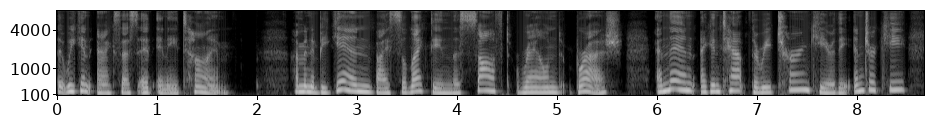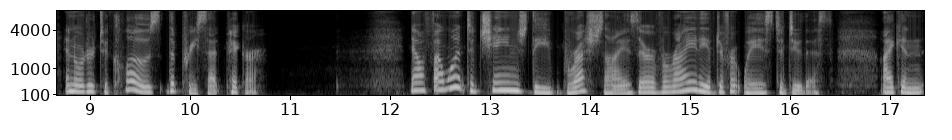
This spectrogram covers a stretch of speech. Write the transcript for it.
that we can access at any time. I'm going to begin by selecting the soft round brush, and then I can tap the return key or the enter key in order to close the preset picker. Now, if I want to change the brush size, there are a variety of different ways to do this. I can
